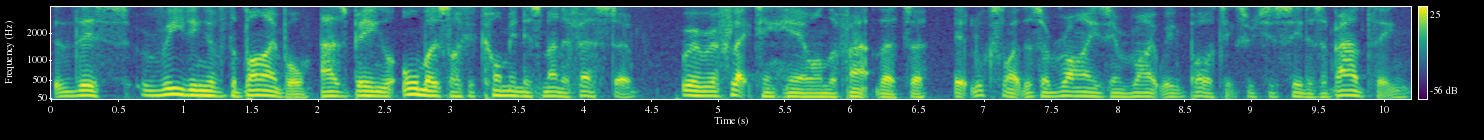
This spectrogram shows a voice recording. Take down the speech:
this reading of the Bible as being almost like a communist manifesto, we're reflecting here on the fact that uh, it looks like there's a rise in right wing politics, which is seen as a bad thing,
